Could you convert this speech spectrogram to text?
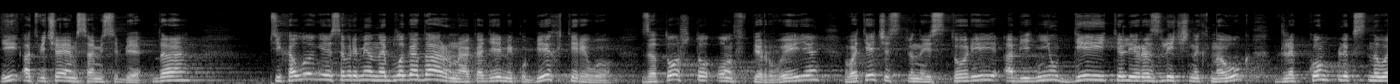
И отвечаем сами себе, да, психология современная благодарна академику Бехтереву за то, что он впервые в отечественной истории объединил деятелей различных наук для комплексного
